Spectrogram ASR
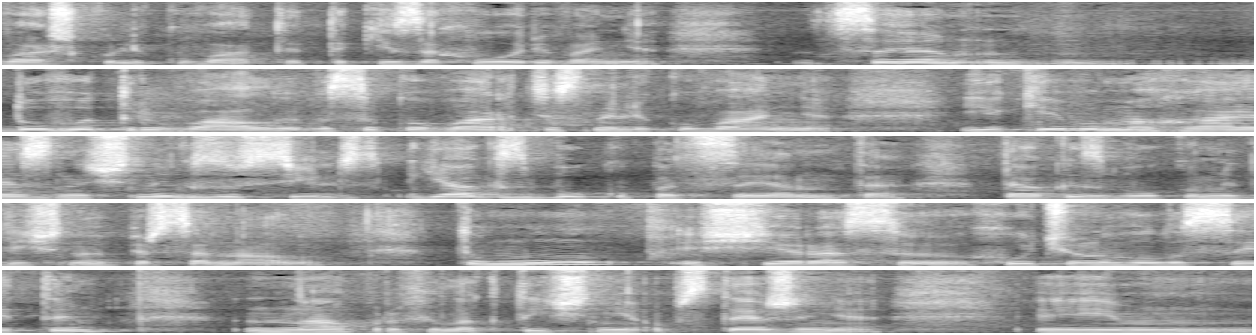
Важко лікувати такі захворювання. Це довготривале, високовартісне лікування, яке вимагає значних зусиль як з боку пацієнта, так і з боку медичного персоналу. Тому ще раз хочу наголосити на профілактичні обстеження, ем,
